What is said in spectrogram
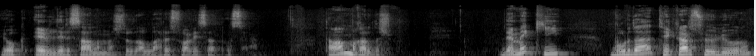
Yok evleri sağlamlaştırdı Allah Resulü Aleyhisselatü Vesselam. Tamam mı kardeşim? Demek ki burada tekrar söylüyorum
